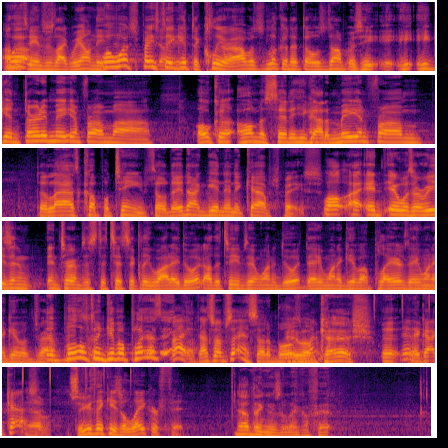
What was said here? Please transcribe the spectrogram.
Other well- teams was like, we don't need. Well, that. what space they don't get to clear? I was looking at those numbers. He he, he getting 30 million from uh, Oklahoma City. He got a million from the last couple teams. So they're not getting any cap space. Well, uh, it, it was a reason in terms of statistically why they do it. Other teams didn't want to do it. They want to give up players. They want to give up draft. The Bulls didn't give up players either. Right, that's what I'm saying. So the Bulls Gave up cash. Yeah, they got cash. So you think he's a Laker fit? I think he's a Laker fit.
